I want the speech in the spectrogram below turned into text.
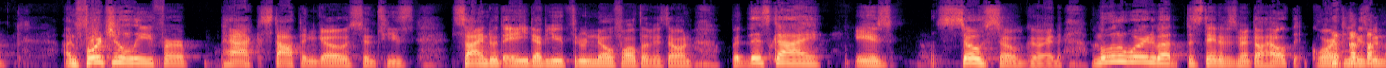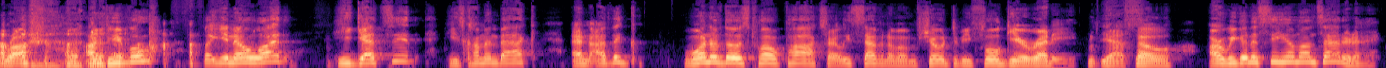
unfortunately for PAC stop and go since he's signed with AEW through no fault of his own. But this guy is so so good. I'm a little worried about the state of his mental health. Quarantine has been rough on people, but you know what? He gets it. He's coming back, and I think one of those 12 Pacs, or at least seven of them, showed to be full gear ready. Yes. So, are we going to see him on Saturday?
